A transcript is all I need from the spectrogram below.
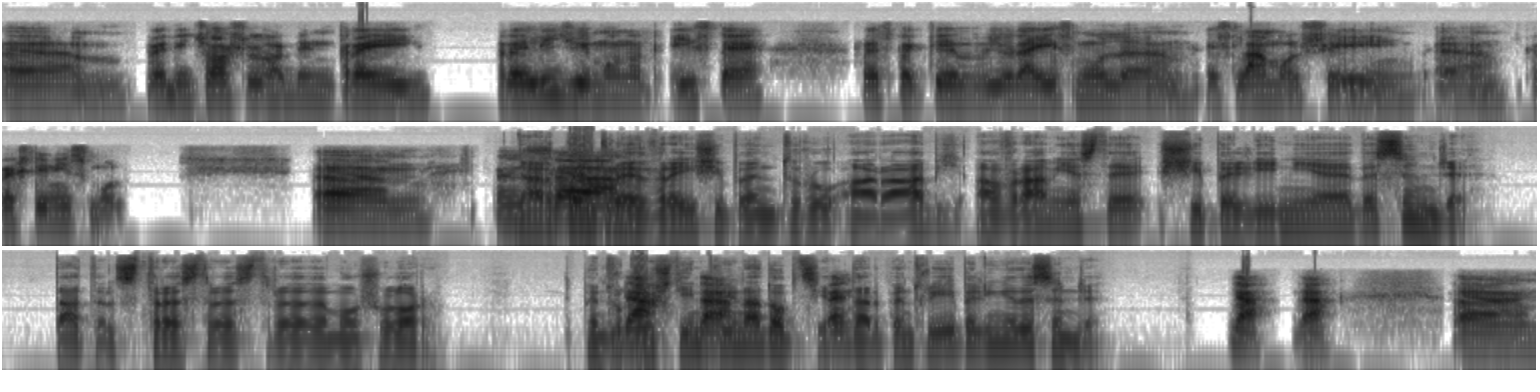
uh, credincioșilor din trei religii monoteiste, respectiv iudaismul, uh, islamul și uh, creștinismul. Uh, însă... Dar pentru evrei și pentru arabi, Avram este și pe linie de sânge, tatăl, stră, stră, stră, moșul lor. Pentru da, creștini da. prin adopție, Pen... dar pentru ei pe linie de sânge. Da, da. Uh,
